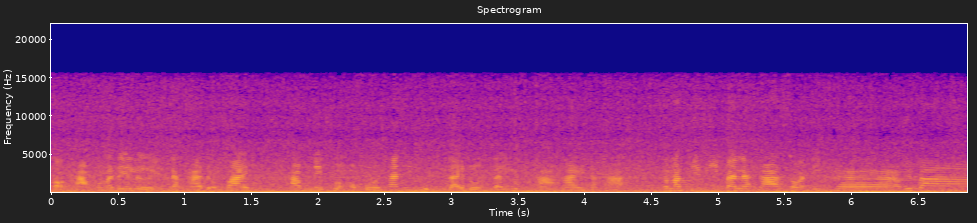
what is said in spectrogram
สอบถามเข้ามาได้เลยนะคะ เดี๋ยวฝ้ายทำในส่วนของโปรโมชั่นที่ถูกใจโดนใจลูกค้าให้นะคะสำหรับคลิปนี้ไปแล้วค่ะสวัสดีค่ะบ๊ายบาย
